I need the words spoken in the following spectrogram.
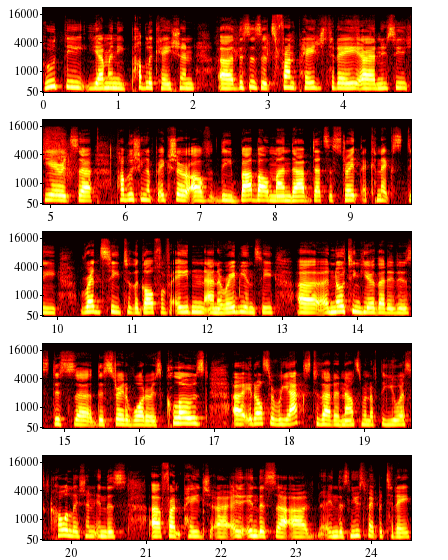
Houthi Yemeni publication. Uh, this is its front page today, and you see here it's uh, publishing a picture of the Bab al Mandab. That's a strait that connects the Red Sea to the Gulf of Aden and Arabian Sea. Uh, noting here that it is this uh, this strait of water is closed. Uh, it also reacts to that announcement of the U.S. coalition in this uh, front page in this in this newspaper today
